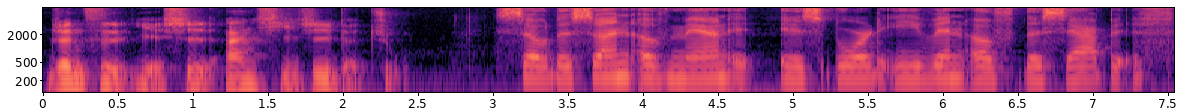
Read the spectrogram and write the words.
人子也是安息日的主。So the Son of Man is Lord even of the Sabbath.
